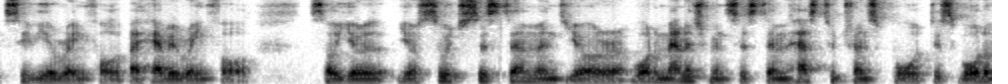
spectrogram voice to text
severe rainfall, by heavy rainfall. So your your sewage system and your water management system has to transport this water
